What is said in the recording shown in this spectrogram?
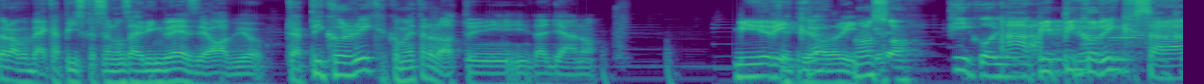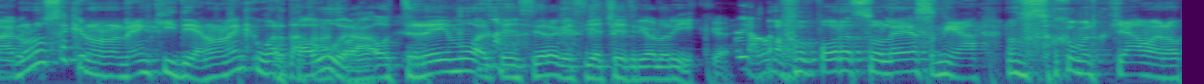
però vabbè, capisco se non sai l'inglese, ovvio. Cioè, Piccolo Rick come è tradotto in, in italiano? Mini Rick, Cetriolo Rick. non lo so. Piccoli. Ah, Pi- Pico Rick sarà. Non lo sai che non ho neanche idea, non ho neanche guardato. ho paura, ho tremo al pensiero che sia Cetriolo Rick. Ho paura Solesnia, non so come lo chiamano.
